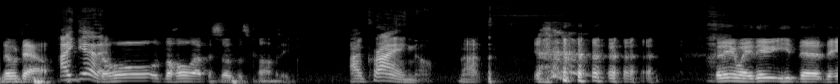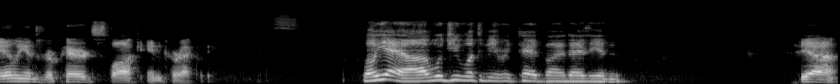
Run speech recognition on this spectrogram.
no doubt. I get The it. whole the whole episode was comedy. I'm crying though. Not. but anyway, they the the aliens repaired Spock incorrectly. Well, yeah. Uh, would you want to be repaired by an alien? Yeah,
